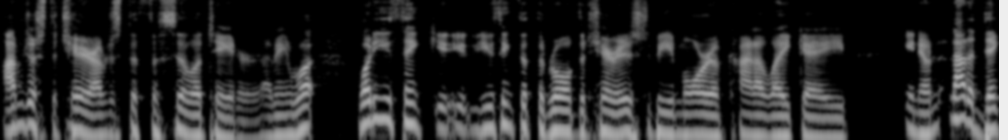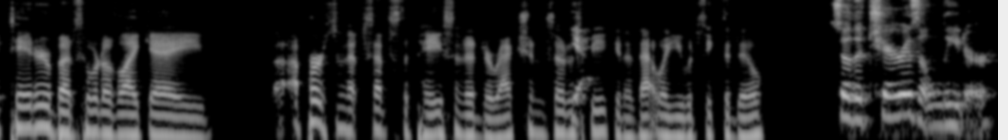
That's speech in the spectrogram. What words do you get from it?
I'm just the chair, I'm just the facilitator. I mean, what what do you think? Do you think that the role of the chair is to be more of kind of like a, you know, not a dictator, but sort of like a a person that sets the pace and a direction, so to yeah. speak? And is that what you would seek to do? So the chair is a leader.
